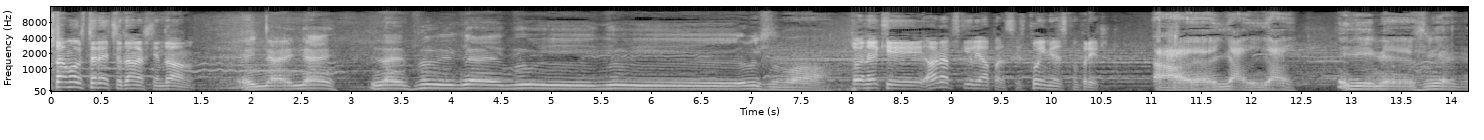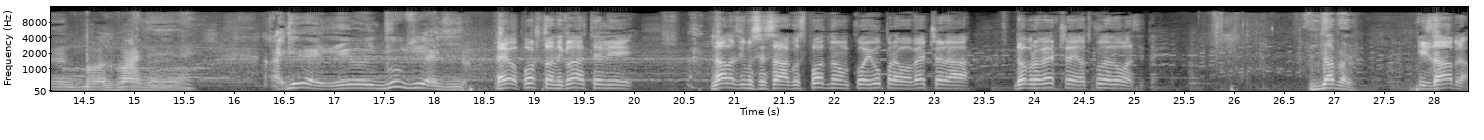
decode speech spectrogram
Šta možete reći o današnjem danu? Na, na, na prvi dan drugi, drugi listopad. To je neki arapski ili japanski? S kojim jezikom pričate? Aj, aj, aj, aj. Ti mene smije posmatrati. Evo, poštovani gledatelji, nalazimo se sa gospodinom koji upravo večera, dobro večer, od kuda dolazite? Dabar, Iz Dabra.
